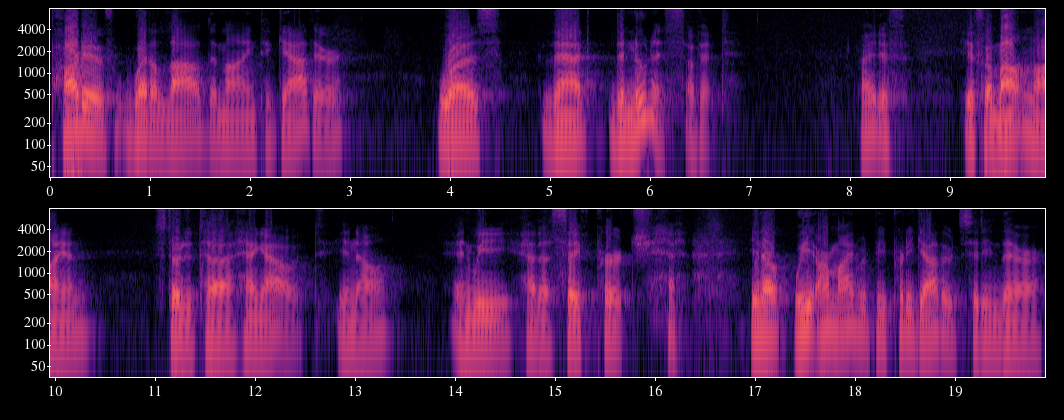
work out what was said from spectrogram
part of what allowed the mind to gather was that the newness of it. Right? If, if a mountain lion started to hang out, you know, and we had a safe perch, you know, we, our mind would be pretty gathered sitting there,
